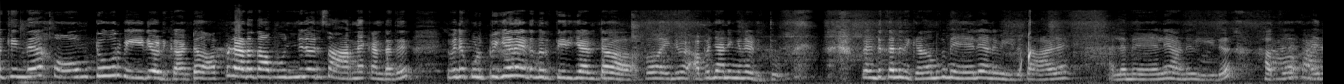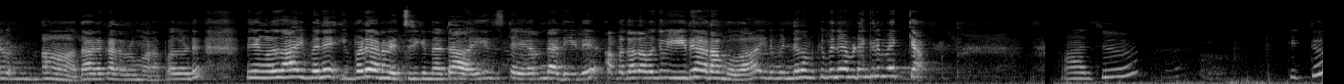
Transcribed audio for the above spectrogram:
നമുക്ക് ഇന്ന് ഹോം ടൂർ വീഡിയോ എടുക്കാം കേട്ടോ. അപ്പോഴാണ് ആ മുന്നിൽ ഒരു സാറിനെ കണ്ടത്. ഇവനെ കുളിപ്പിക്കാനായിട്ട് നിർത്തിയിരിക്കുകയാണ് കേട്ടോ. അപ്പൊ അതിന് അപ്പൊ ഞാൻ ഇങ്ങനെ എടുത്തു. ഫ്രണ്ടിൽ തന്നെ നിൽക്കണം. നമുക്ക് മേലെയാണ് വീട്. താഴെ അല്ല മേലെയാണ് വീട്. അപ്പൊ അതിന് ആ താഴെ കളർ റൂമാണ് അപ്പൊ അതുകൊണ്ട് ഞങ്ങൾ ആ ഇവനെ ഇവിടെയാണ് വെച്ചിരിക്കുന്നത് കേട്ടോ. ഈ സ്റ്റെയറിന്റെ അടിയിൽ. അപ്പൊ ഇതാ നമുക്ക് വീട് കാണാൻ പോവാ. ഇതിന് മുന്നേ നമുക്ക് ഇവനെ എവിടെയെങ്കിലും വെക്കാം. ആർച്ചു കിറ്റു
